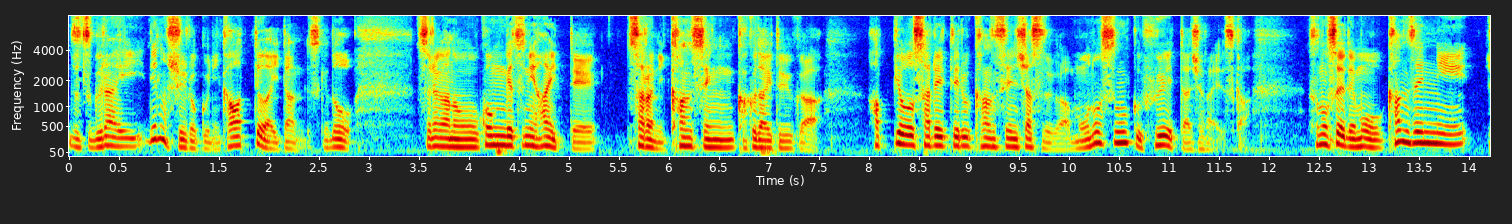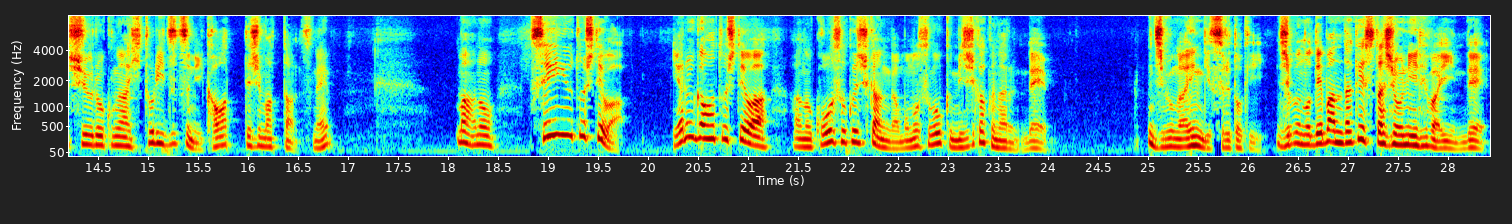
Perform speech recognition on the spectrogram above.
ずつぐらいでの収録に変わってはいたんですけど、それがあの、今月に入って、さらに感染拡大というか、発表されてる感染者数がものすごく増えたじゃないですか。そのせいでもう完全に収録が一人ずつに変わってしまったんですね。まああの、声優としては、やる側としては、あの、拘束時間がものすごく短くなるんで、自分が演技するとき、自分の出番だけスタジオにいればいいんで、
